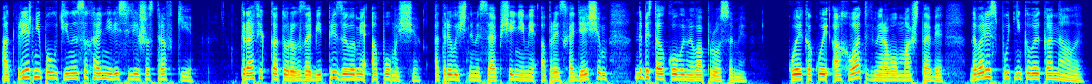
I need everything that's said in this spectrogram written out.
От прежней паутины сохранились лишь островки, трафик которых забит призывами о помощи, отрывочными сообщениями о происходящем да бестолковыми вопросами. Кое-какой охват в мировом масштабе давали спутниковые каналы –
